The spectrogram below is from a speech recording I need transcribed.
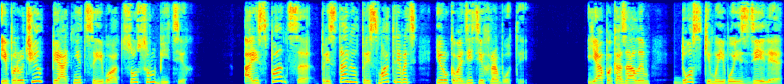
и поручил Пятнице его отцу срубить их, а испанца приставил присматривать и руководить их работой. Я показал им доски моего изделия,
